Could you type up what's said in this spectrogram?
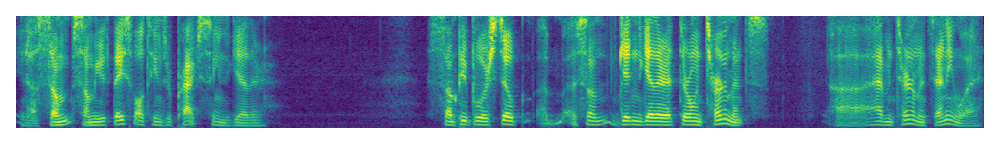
you know, some some youth baseball teams were practicing together. Some people are still uh, some getting together throwing tournaments, uh, having tournaments anyway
